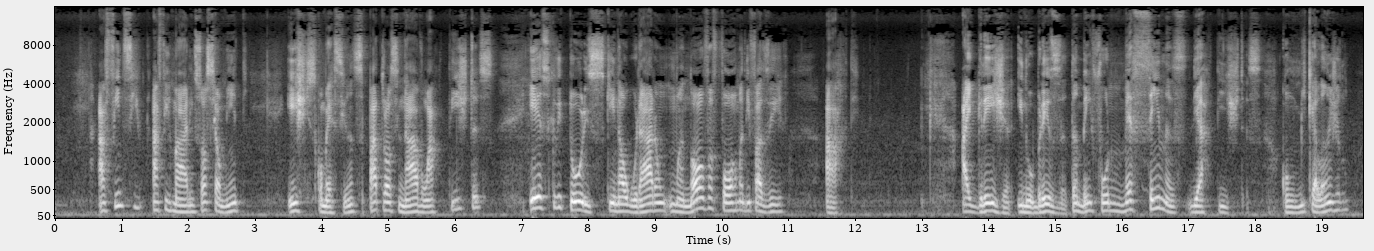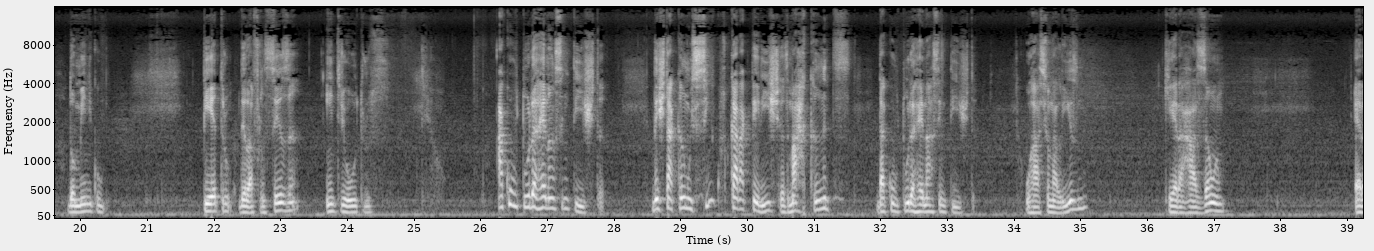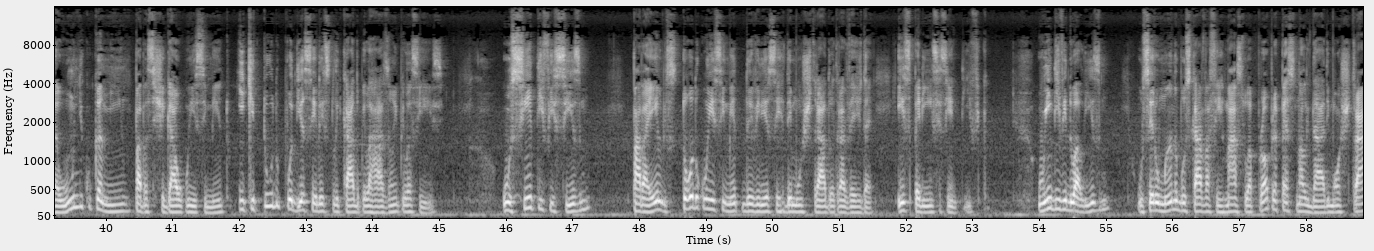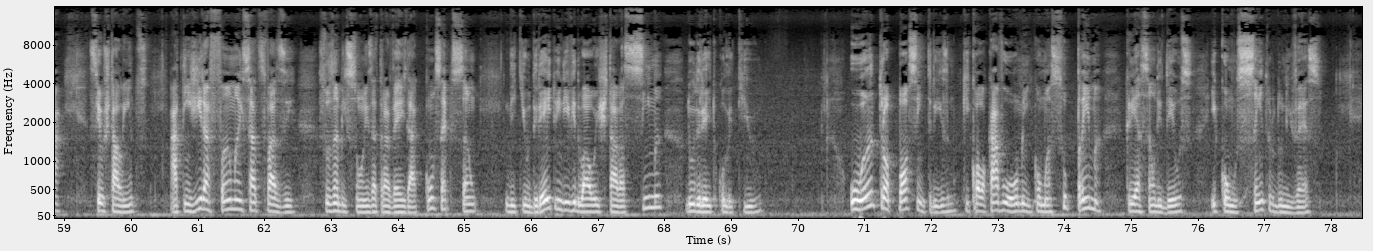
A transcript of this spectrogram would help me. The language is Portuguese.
A fim de se afirmarem socialmente, estes comerciantes patrocinavam artistas e escritores que inauguraram uma nova forma de fazer arte. A igreja e nobreza também foram mecenas de artistas, como Michelangelo, Domenico Pietro della Francesa, entre outros. A cultura renascentista destacamos cinco características marcantes da cultura renascentista: o racionalismo, que era a razão, era o único caminho para se chegar ao conhecimento e que tudo podia ser explicado pela razão e pela ciência. O cientificismo, para eles, todo conhecimento deveria ser demonstrado através da experiência científica. O individualismo, o ser humano buscava afirmar sua própria personalidade, mostrar seus talentos, atingir a fama e satisfazer suas ambições através da concepção de que o direito individual estava acima do direito coletivo. O antropocentrismo, que colocava o homem como a suprema criação de Deus e como centro do universo.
